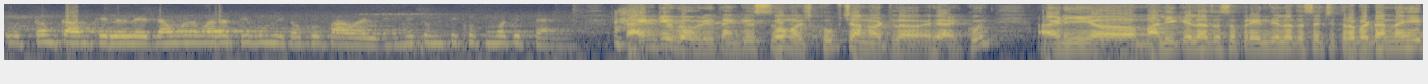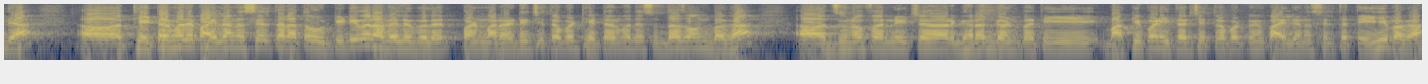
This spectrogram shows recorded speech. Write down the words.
उत्तम काम केलेलं आहे त्यामुळे मला ती भूमिका खूप आवडली. मी तुमची खूप मोठी फॅन आहे. Thank you Gauri thank you so much खूप छान वाटलं हे ऐकून. आणि अं, मालिकेला जसं प्रेम दिलं तसं चित्रपटांनाही द्या. अं, थिएटरमध्ये पाहिलं नसेल तर आता ओटीटीवर अवेलेबल आहेत पण मराठी चित्रपट थिएटरमध्ये सुद्धा जाऊन बघा. अं, जुनं फर्निचर घरात गणपती बाकी पण इतर चित्रपट तुम्ही पाहिले नसेल तर तेही बघा.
